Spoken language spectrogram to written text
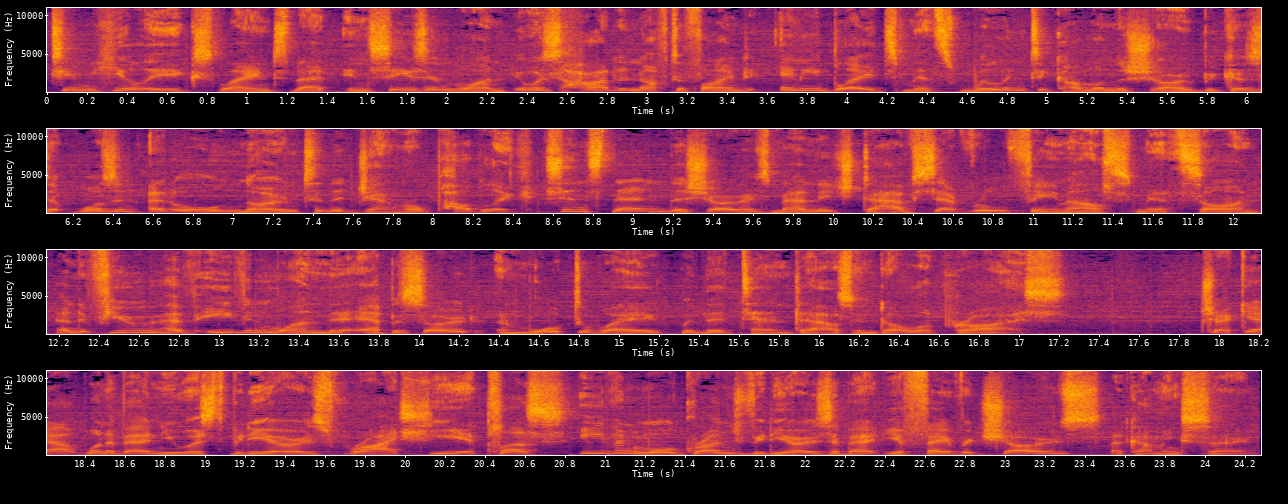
Tim Healy explained that in season 1, it was hard enough to find any bladesmiths willing to come on the show because it wasn't at all known to the general public. Since then, the show has managed to have several female smiths on, and a few have even won their episode and walked away with their $10,000 prize. Check out one of our newest videos right here. Plus, even more grunge videos about your favorite shows are coming soon.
